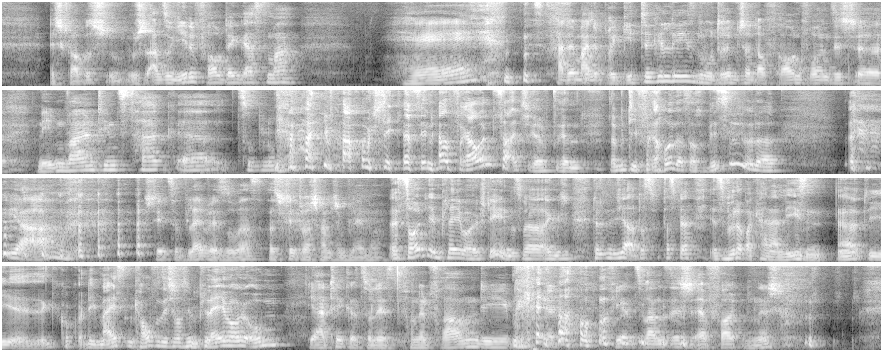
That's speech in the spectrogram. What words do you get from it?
Ich glaube, es, also jede Frau denkt erstmal, hä? Hat er meine Brigitte gelesen, wo drin stand, auch Frauen freuen sich äh, neben Valentinstag äh, zu Blumen? Warum steht das in einer Frauenzeitschrift drin? Damit die Frauen das auch wissen, oder? ja. Steht zu Playboy sowas? Das steht wahrscheinlich im Playboy. Es sollte im Playboy stehen. Das wäre eigentlich. Das, ja, das, das wäre. Es würde aber keiner lesen. Ja, die, äh, guck die meisten kaufen sich aus dem Playboy um. die Artikel zu lesen von den Frauen, die Genau. mit 24 erfolgten, nicht?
